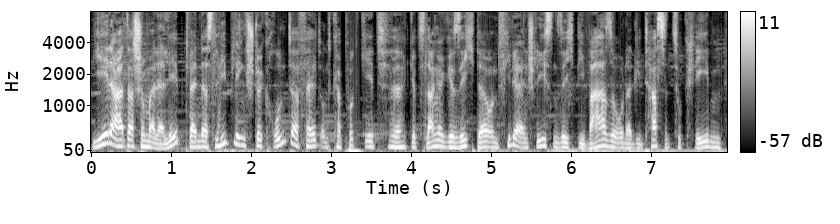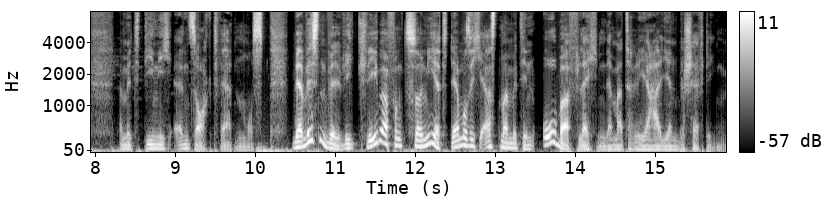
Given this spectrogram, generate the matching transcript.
Jeder hat das schon mal erlebt. Wenn das Lieblingsstück runterfällt und kaputt geht, äh, gibt's lange Gesichter und viele entschließen sich, die Vase oder die Tasse zu kleben, damit die nicht entsorgt werden muss. Wer wissen will, wie Kleber funktioniert, der muss sich erstmal mit den Oberflächen der Materialien beschäftigen.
